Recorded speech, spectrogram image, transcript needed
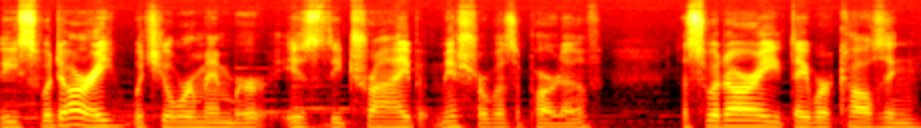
The Suwwardi, which you'll remember, is the tribe Mishra was a part of. The Suwwardi, they were causing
